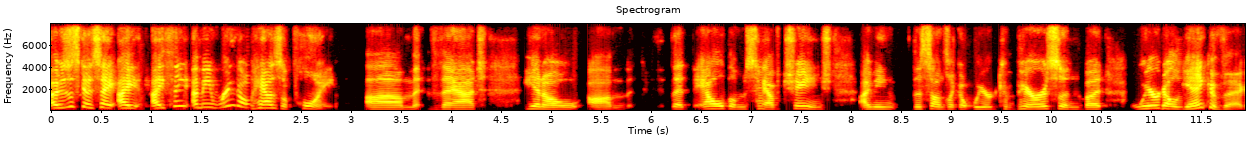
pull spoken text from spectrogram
I was just gonna say. I I think. I mean, Ringo has a point. Um, that you know. Um, that albums have changed. I mean, this sounds like a weird comparison, but Weird Al Yankovic,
